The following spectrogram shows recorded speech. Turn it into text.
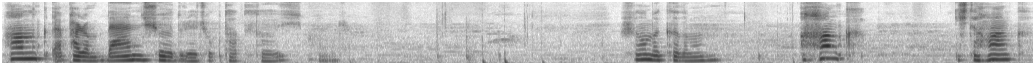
Hank, e, pardon ben şöyle duruyor. Çok tatlı. Bence. Şuna bakalım. Hank. işte Hank.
